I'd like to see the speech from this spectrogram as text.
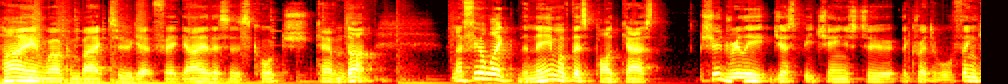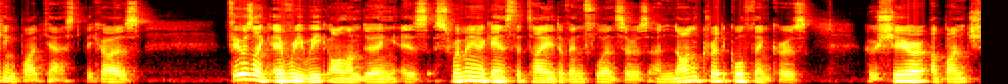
Hi, and welcome back to Get Fit Guy. This is Coach Kevin Don. And I feel like the name of this podcast should really just be changed to the Critical Thinking Podcast because it feels like every week all I'm doing is swimming against the tide of influencers and non critical thinkers who share a bunch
